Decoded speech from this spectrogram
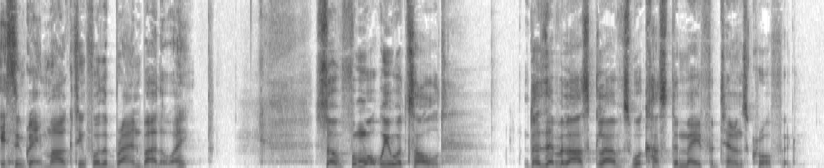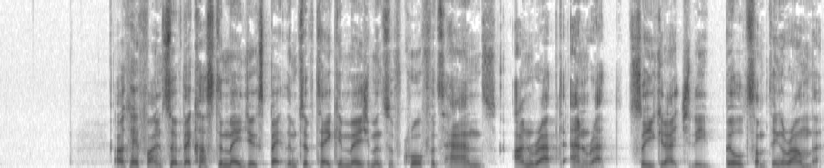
isn't great marketing for the brand, by the way. So, from what we were told, those Everlast gloves were custom made for Terence Crawford. Okay, fine. So, if they're custom made, you expect them to have taken measurements of Crawford's hands, unwrapped and wrapped, so you can actually build something around that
